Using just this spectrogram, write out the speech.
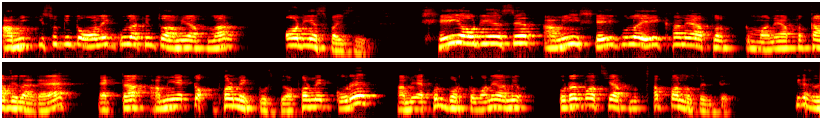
আমি কিছু কিন্তু অনেকগুলা কিন্তু আমি আপনার অডিয়েন্স পাইছি। সেই অডিয়েন্সের আমি সেইগুলো এইখানে আপনার মানে আপনার কাজে লাগায় একটা, আমি একটা অফার মেক করছি। অফার মেক করে আমি এখন বর্তমানে আমি অর্ডার পাচ্ছি আপনার ছাপ্পান্ন সেন্টে ঠিক আছে?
